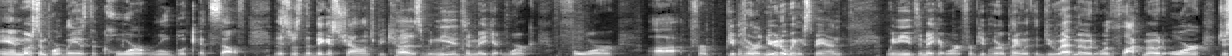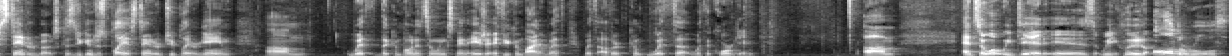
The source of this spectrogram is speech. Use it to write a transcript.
And most importantly is the core rulebook itself. This was the biggest challenge because we needed to make it work for uh, for people who are new to Wingspan we needed to make it work for people who are playing with the duet mode or the flock mode or just standard modes because you can just play a standard two-player game um, with the components in Wingspan Asia if you combine it with with other with the with the core game. Um, and so what we did is we included all the rules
